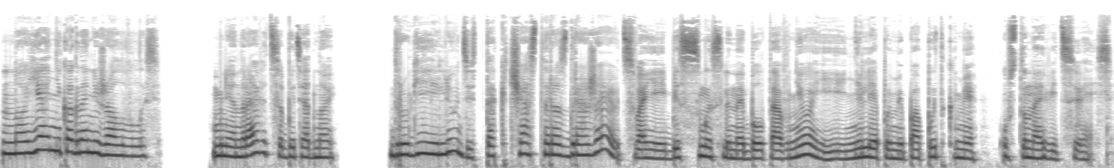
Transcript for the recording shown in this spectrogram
но я никогда не жаловалась. Мне нравится быть одной. Другие люди так часто раздражают своей бессмысленной болтовнёй и нелепыми попытками установить связь.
